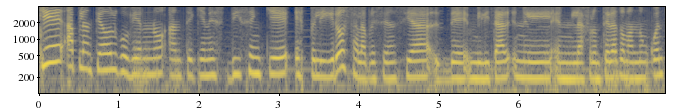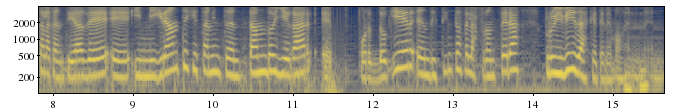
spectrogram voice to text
¿Qué ha planteado el gobierno ante quienes dicen que es peligrosa la presencia de militar en, el, en la frontera, tomando en cuenta la cantidad de eh, inmigrantes que están intentando llegar eh, por doquier en distintas de las fronteras prohibidas que tenemos en,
